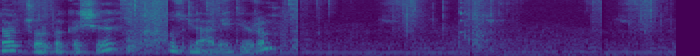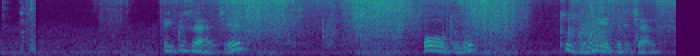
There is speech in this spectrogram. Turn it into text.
4 çorba kaşığı tuz ilave ediyorum. Ve güzelce oldurup tuzunu yedireceğiz.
